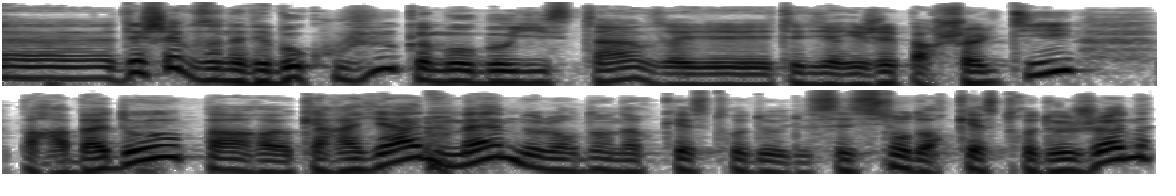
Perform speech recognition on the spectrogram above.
Euh, des chefs, vous en avez beaucoup vu comme oboïste. Hein. Vous avez été dirigé par Scholti, par Abado, par euh, Karajan, même lors d'un orchestre de, de session d'orchestre de jeunes.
